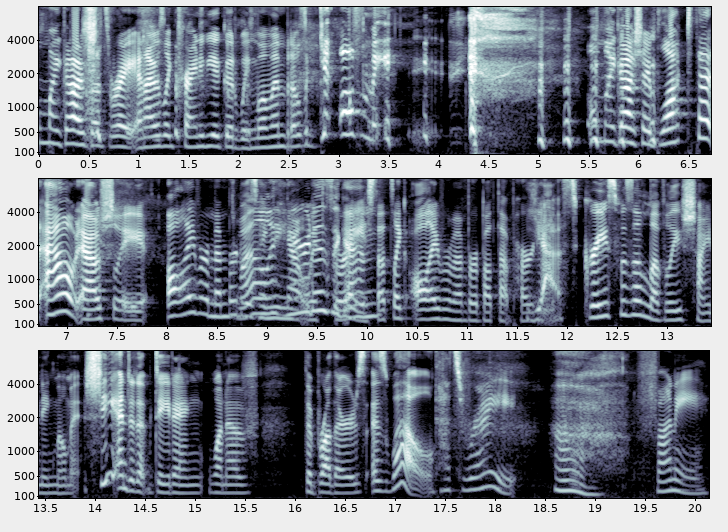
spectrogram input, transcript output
Oh my gosh, that's right. And I was like trying to be a good wing woman, but I was like, get off of me. oh my gosh, I blocked that out, Ashley. All I remembered was hanging here out it with is Grace. again. That's like all I remember about that party. Yes, Grace was a lovely shining moment. She ended up dating one of the brothers as well. That's right. Funny.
